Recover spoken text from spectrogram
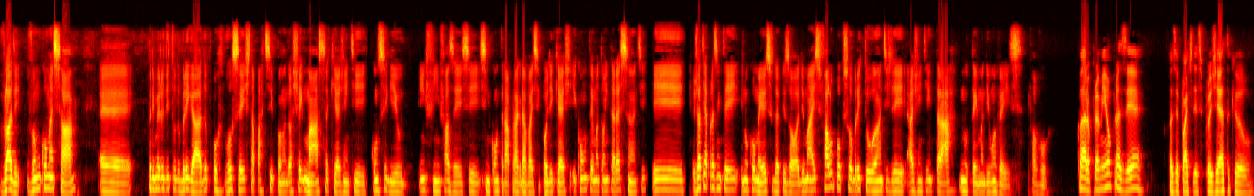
Vlad, vamos começar. É, primeiro de tudo, obrigado por você estar participando. Achei massa que a gente conseguiu enfim, fazer esse, se encontrar para gravar esse podcast e com um tema tão interessante. E eu já te apresentei no começo do episódio, mas fala um pouco sobre tu antes de a gente entrar no tema de uma vez, por favor. Claro, para mim é um prazer fazer parte desse projeto que eu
